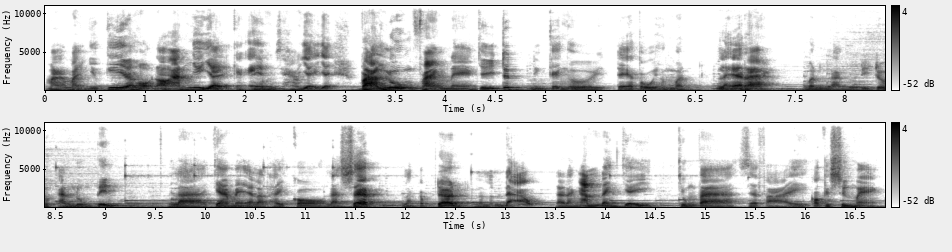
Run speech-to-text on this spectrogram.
má mày như kia, hồi đó anh như vậy, các em sao vậy vậy. Và luôn phàn nàn, chỉ trích những cái người trẻ tuổi hơn mình. Lẽ ra, mình là người đi trước, anh luôn tin là cha mẹ, là thầy cô, là sếp, là cấp trên, là lãnh đạo, là đàn anh, đàn chị, chúng ta sẽ phải có cái sứ mạng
